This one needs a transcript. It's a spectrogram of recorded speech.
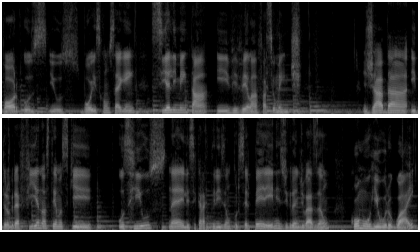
porcos e os bois conseguem se alimentar e viver lá facilmente. Já da hidrografia, nós temos que os rios, né? Eles se caracterizam por ser perenes de grande vazão, como o rio Uruguai.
